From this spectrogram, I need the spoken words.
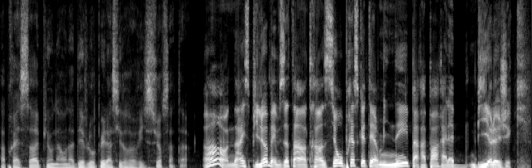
après ça, puis on a, on a développé la cidrerie sur sa terre. Ah, nice. Puis là, ben, vous êtes en transition ou presque terminée par rapport à la biologique.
